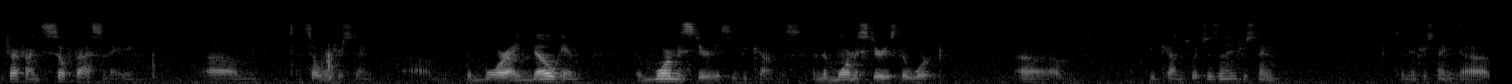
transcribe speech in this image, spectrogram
which I find so fascinating um, and so interesting. Um, the more I know him, the more mysterious he becomes, and the more mysterious the work um, becomes, which is an interesting, it's an interesting um,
